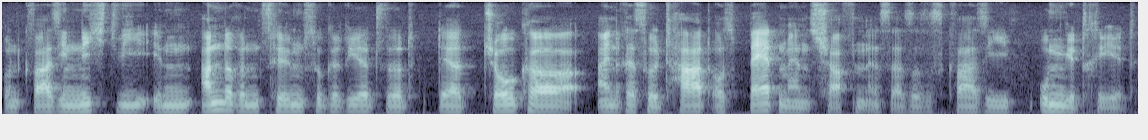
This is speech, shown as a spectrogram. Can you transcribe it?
und quasi nicht wie in anderen Filmen suggeriert wird, der Joker ein Resultat aus Batmans Schaffen ist. Also es ist quasi umgedreht.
